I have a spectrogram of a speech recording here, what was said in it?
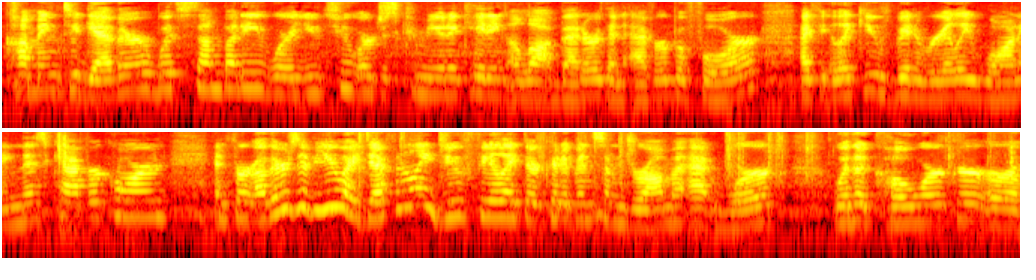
coming together with somebody where you two are just communicating a lot better than ever before. I feel like you've been really wanting this Capricorn. And for others of you, I definitely do feel like there could have been some drama at work with a coworker or a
